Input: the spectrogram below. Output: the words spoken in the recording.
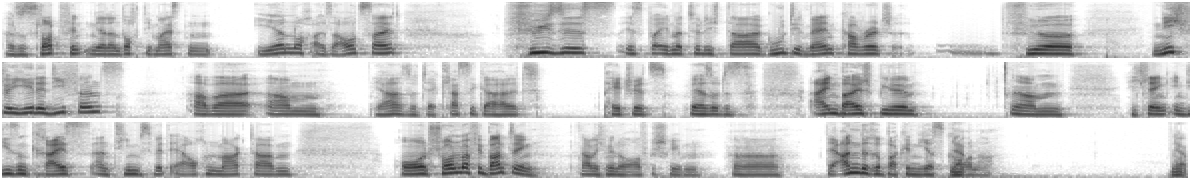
Also Slot finden ja dann doch die meisten eher noch als Outside. Physis ist bei ihm natürlich da, gut in Man Coverage für nicht für jede Defense, aber ähm, ja, so der Klassiker halt Patriots wäre so das ein Beispiel. Ähm, ich denke, in diesem Kreis an Teams wird er auch einen Markt haben. Und Sean Murphy Bunting habe ich mir noch aufgeschrieben. Äh, der andere Buccaneers Corner. Ja. ja.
